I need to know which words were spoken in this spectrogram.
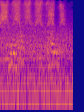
Shh, shh, shh, shh, shh.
